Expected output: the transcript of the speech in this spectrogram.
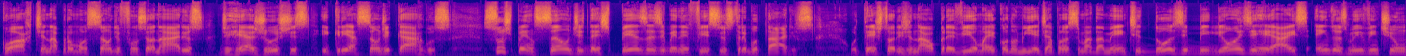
corte na promoção de funcionários, de reajustes e criação de cargos, suspensão de despesas e benefícios tributários. O texto original previa uma economia de aproximadamente 12 bilhões de reais em 2021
